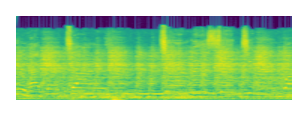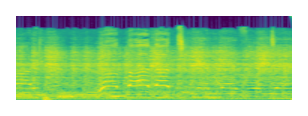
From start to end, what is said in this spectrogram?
you have the time to listen to me wide about acting and everyday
